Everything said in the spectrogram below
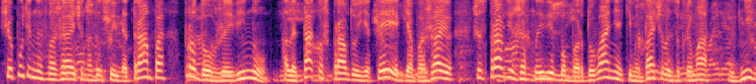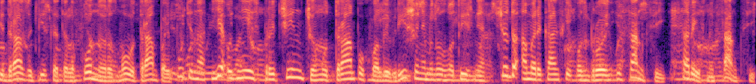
що Путін, незважаючи на зусилля Трампа, продовжує війну. Але також правдою є те, як я вважаю, що справді жахливі бомбардування, які ми бачили, зокрема в дні відразу після телефонної розмови Трампа і Путіна, є однією з причин, чому Трамп ухвалив рішення минулого тижня щодо американських озброєнь і санкцій, тарифних санкцій.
